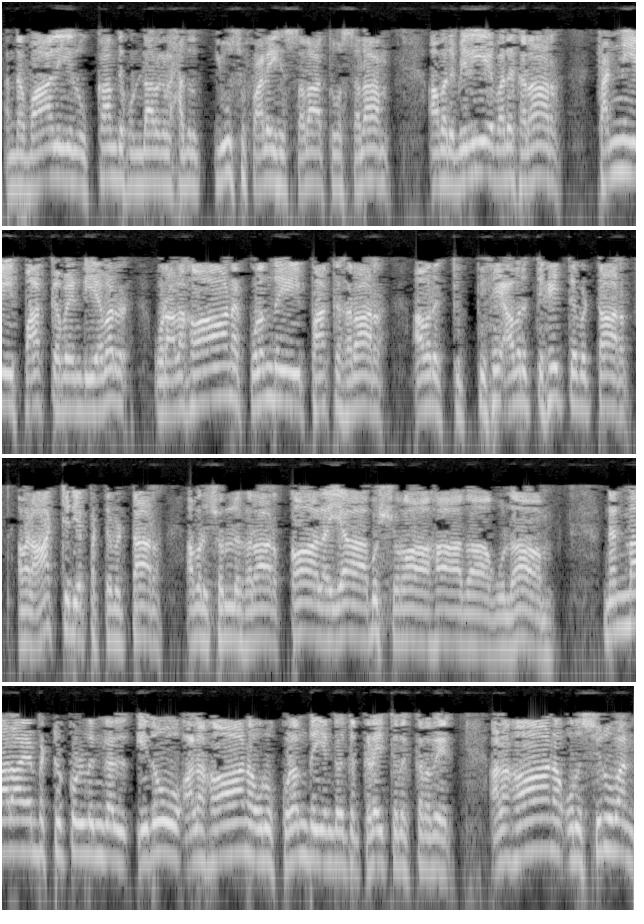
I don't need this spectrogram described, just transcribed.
அந்த வாளியில் உட்கார்ந்து கொண்டார்கள் ஹதரத் யூசுப் அலேஹி சலாத்து வலாம் அவர் வெளியே வருகிறார் தண்ணியை பார்க்க வேண்டியவர் ஒரு அழகான குழந்தையை பார்க்குகிறார். அவருக்கு திகை அவர் திகைத்து விட்டார் அவர் ஆச்சரியப்பட்டு விட்டார். அவர் சொல்லுகிறார் காலயா புஷ்ராஹாதா குலாம். நன்மாராயம் பெற்றுக் கொள்ளுங்கள். இதோ அழகான ஒரு குழந்தை எங்களுக்கு கிடைத்திருக்கிறது. அழகான ஒரு சிறுவன்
